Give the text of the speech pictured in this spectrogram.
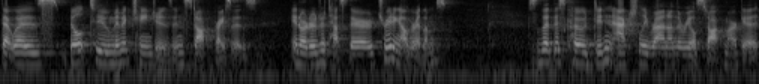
that was built to mimic changes in stock prices in order to test their trading algorithms so that this code didn't actually run on the real stock market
